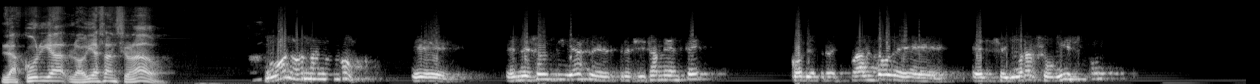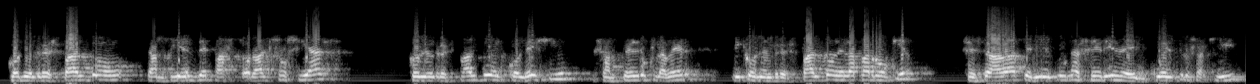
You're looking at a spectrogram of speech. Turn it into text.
la curia lo había sancionado. No, no, no, no. no. en esos días, precisamente, con el respaldo de el señor arzobispo, con el respaldo también de Pastoral Social, con el respaldo del Colegio San Pedro Claver y con el respaldo de la parroquia, se estaba teniendo una serie de encuentros aquí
